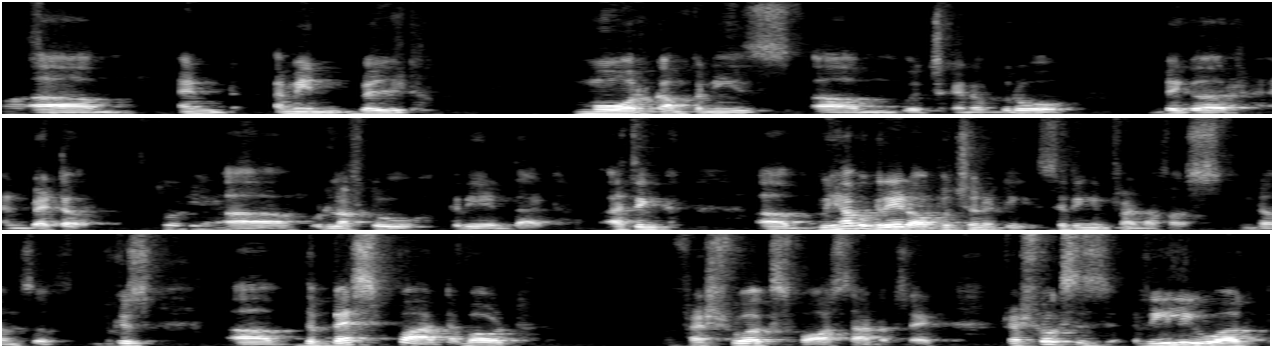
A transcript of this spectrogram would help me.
Awesome. um, and I mean build more companies um, which kind of grow bigger and better totally. uh, would love to create that. I think uh, we have a great opportunity sitting in front of us in terms of because uh, the best part about Freshworks for startups, right? Freshworks has really worked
